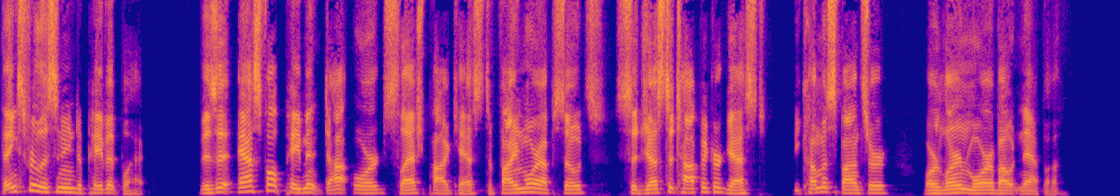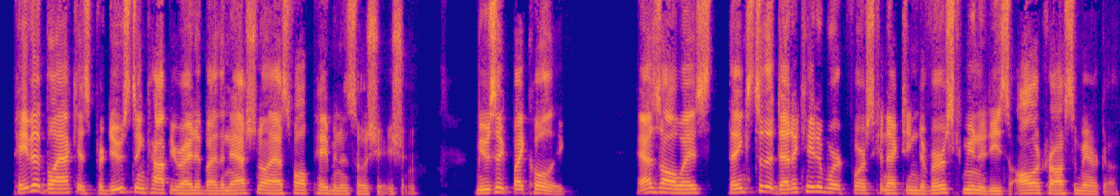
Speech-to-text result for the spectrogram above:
Thanks for listening to Pave It Black. Visit asphaltpavement.org slash podcast to find more episodes, suggest a topic or guest, become a sponsor, or learn more about NAPA. Pave It Black is produced and copyrighted by the National Asphalt Pavement Association. Music by Colleague. As always, thanks to the dedicated workforce connecting diverse communities all across America.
